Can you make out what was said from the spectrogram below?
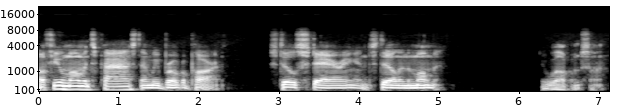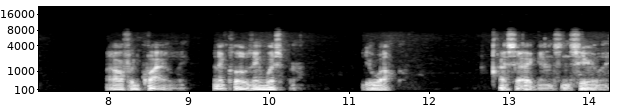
A few moments passed and we broke apart, still staring and still in the moment. You're welcome, son, I offered quietly in a closing whisper. You're welcome, I said again sincerely.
